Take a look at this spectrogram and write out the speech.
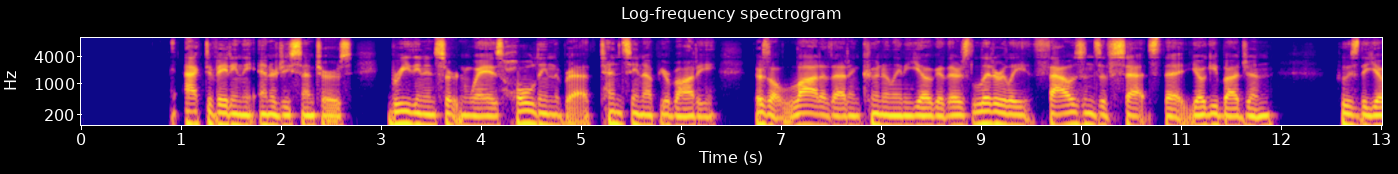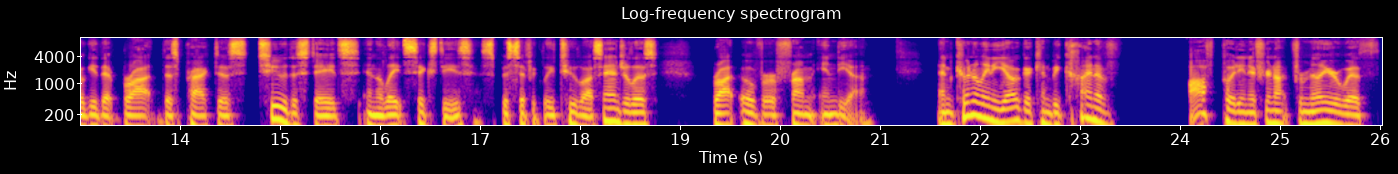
activating the energy centers, breathing in certain ways, holding the breath, tensing up your body. There's a lot of that in Kundalini yoga. There's literally thousands of sets that Yogi Bhajan, who's the yogi that brought this practice to the States in the late 60s, specifically to Los Angeles, brought over from India. And Kundalini yoga can be kind of off putting if you're not familiar with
